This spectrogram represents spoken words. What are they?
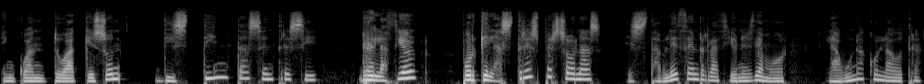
en cuanto a que son distintas entre sí, relación porque las tres personas establecen relaciones de amor la una con la otra,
